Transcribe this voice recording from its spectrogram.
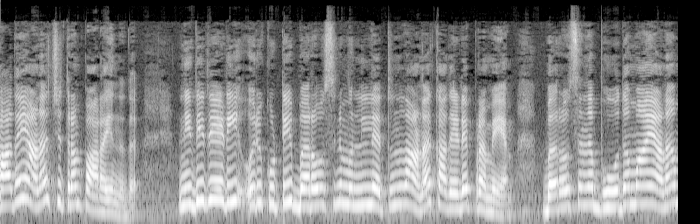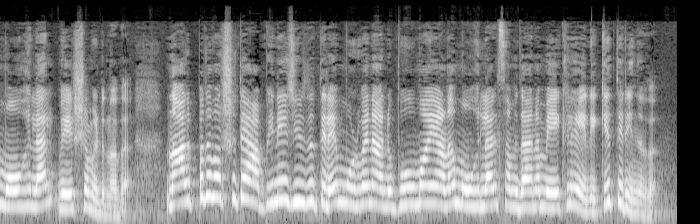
കഥയാണ് ചിത്രം പറയുന്നത്. നിധി തേടി ഒരു കുട്ടി ബറോസിന് മുന്നിൽ എത്തുന്നതാണ് കഥയുടെ പ്രമേയം. ബറോസ് എന്ന ഭൂതമായാണ് മോഹൻലാൽ വേഷമിടുന്നത്. നാൽപ്പത് വർഷത്തെ അഭിനയ ജീവിതത്തിലെ മുഴുവൻ അനുഭവമായാണ് മോഹൻലാൽ സംവിധാന മേഖലയിലേക്ക് തിരിഞ്ഞത്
